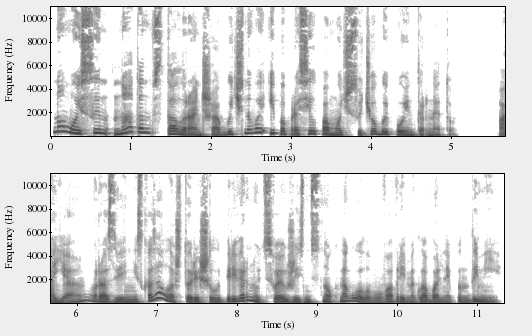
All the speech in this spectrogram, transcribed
но мой сын Натан встал раньше обычного и попросил помочь с учебой по интернету. А я разве не сказала, что решила перевернуть свою жизнь с ног на голову во время глобальной пандемии?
